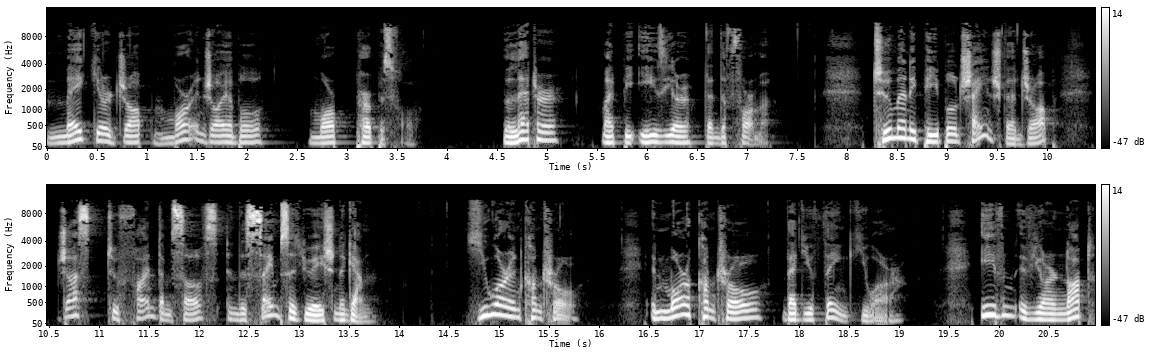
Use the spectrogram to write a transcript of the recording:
make your job more enjoyable, more purposeful. The latter might be easier than the former. Too many people change their job just to find themselves in the same situation again. You are in control in more control than you think you are, even if you are not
